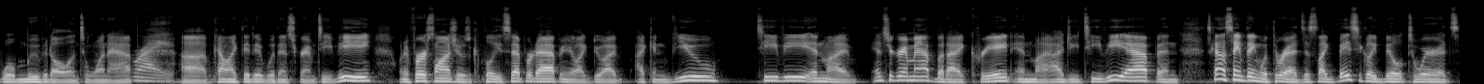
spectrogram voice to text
will move it all into one app, Right. Uh, kind of like they did with Instagram TV when it first launched. It was a completely separate app, and you're like, do I I can view TV in my Instagram app, but I create in my IGTV app, and it's kind of the same thing with Threads. It's like basically built to where it's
